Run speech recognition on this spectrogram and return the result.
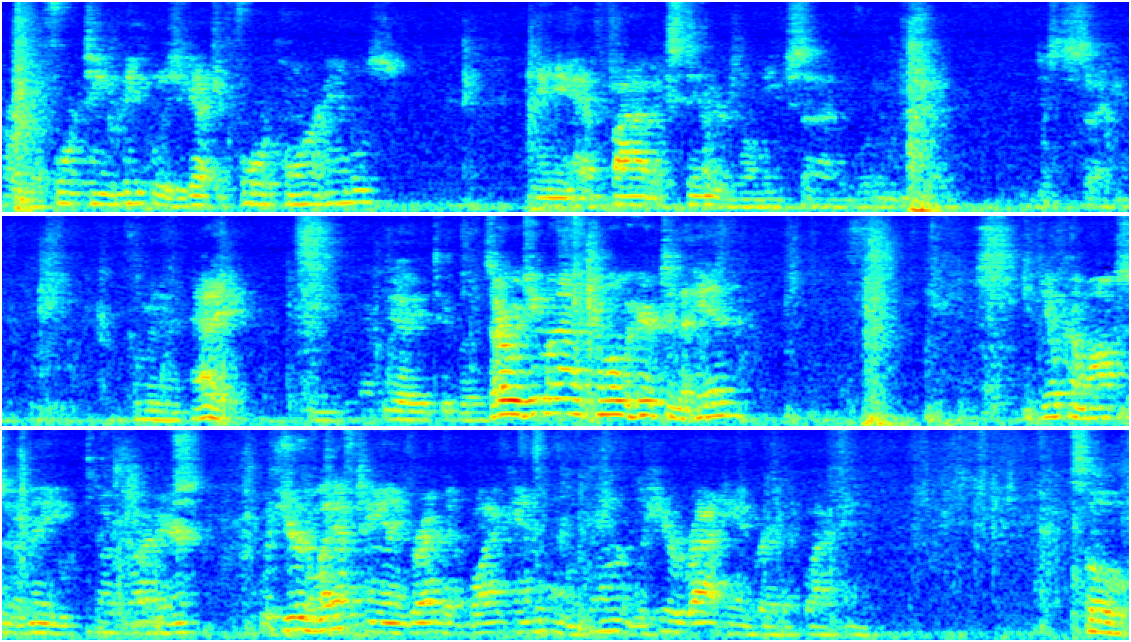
or the fourteen people is you got your four corner handles, and then you have five extenders on each side of show. Just a second. Come in. Howdy. Yeah, you too, please. Sir, would you mind come over here to the head? If you'll come opposite of me, right here. With your left hand, grab that black handle on the corner, with your right hand, grab that black handle. So,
